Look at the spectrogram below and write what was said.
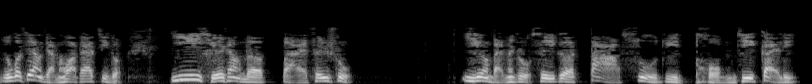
如果这样讲的话，大家记住，医学上的百分数，医学上百分数是一个大数据统计概率。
